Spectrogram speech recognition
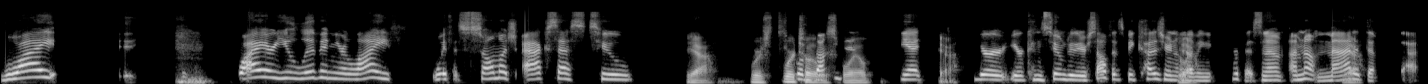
Why why are you living your life with so much access to Yeah. We're we're totally spoiled. Yet yeah. you're you're consumed with yourself. It's because you're not yeah. living your purpose. And I'm I'm not mad yeah. at them for that.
